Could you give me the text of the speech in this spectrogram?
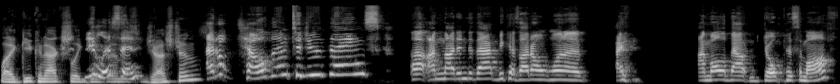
Like you can actually They give listen. them suggestions? I don't tell them to do things. Uh, I'm not into that because I don't want to. I I'm all about don't piss them off.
